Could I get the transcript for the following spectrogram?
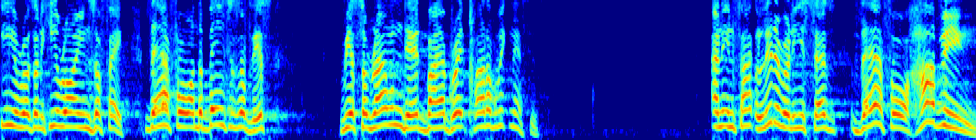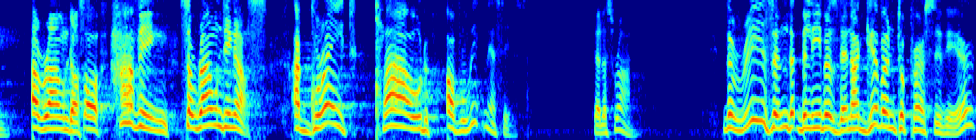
heroes and heroines of faith. Therefore, on the basis of this, we are surrounded by a great cloud of witnesses. And in fact, literally, it says, therefore, having around us or having surrounding us a great cloud of witnesses, let us run. The reason that believers then are given to persevere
